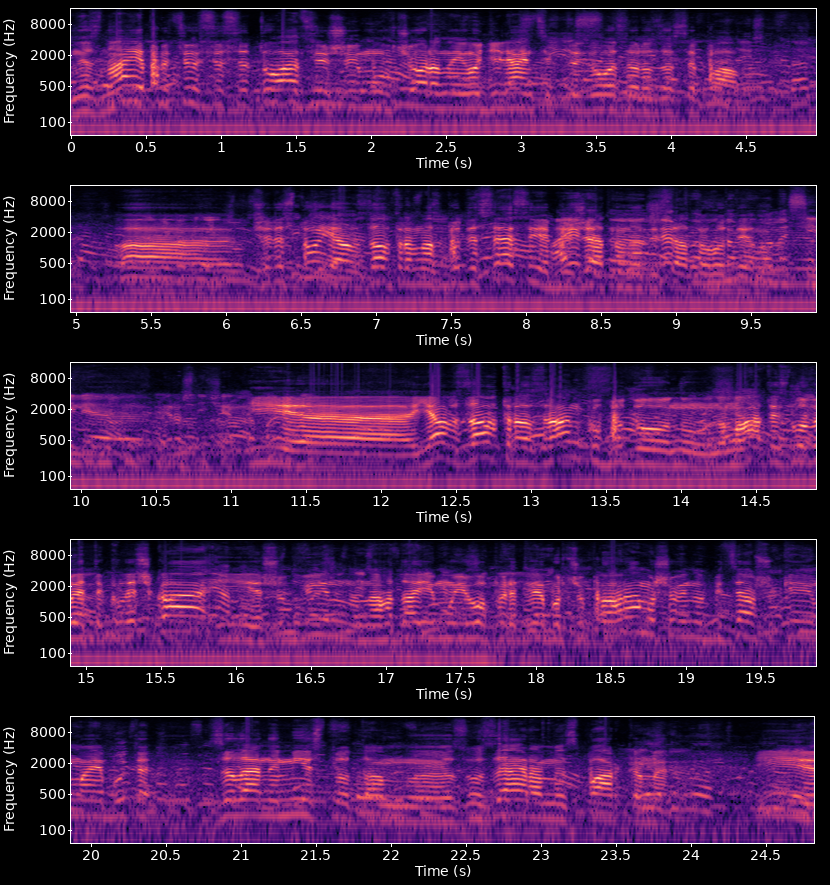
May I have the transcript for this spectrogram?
не знає про цю всю ситуацію, що йому вчора на його ділянці хтось озеро засипав. А, через то я завтра в нас буде сесія бюджетна на 10 годину. І е, я завтра зранку буду ну, намагатись ловити кличка, і щоб він нагадаю йому його передвиборчу програму, що він обіцяв, що Київ має бути зелене місто там е, з озерами, з парками. І е,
